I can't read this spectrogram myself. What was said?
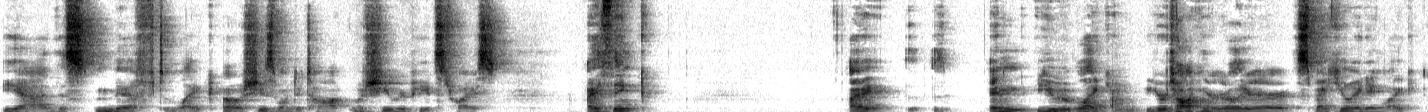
yeah this miffed like oh she's one to talk which she repeats twice. I think i and you like you were talking earlier speculating like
